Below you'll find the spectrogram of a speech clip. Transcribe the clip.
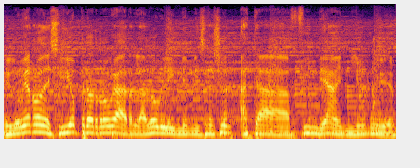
El gobierno decidió prorrogar la doble indemnización hasta fin de año. Muy bien.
